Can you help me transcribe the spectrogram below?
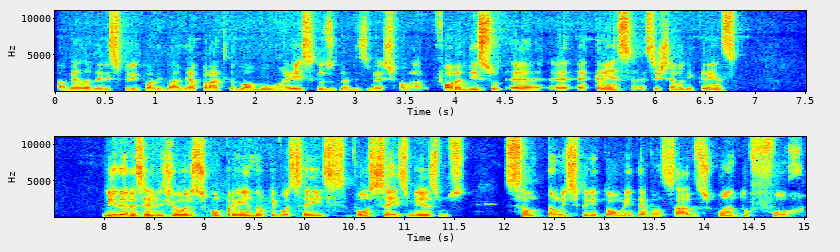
a verdadeira espiritualidade é a prática do amor, é isso que os grandes mestres falaram. Fora disso, é, é, é crença, é sistema de crença. Líderes religiosos, compreendam que vocês, vocês mesmos, são tão espiritualmente avançados quanto for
